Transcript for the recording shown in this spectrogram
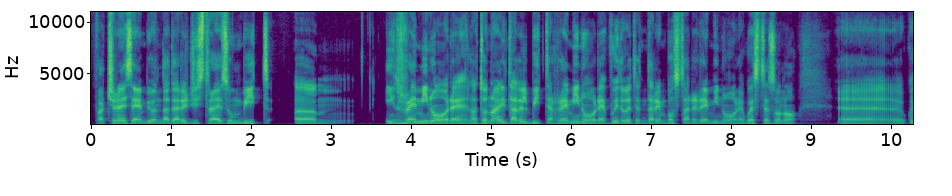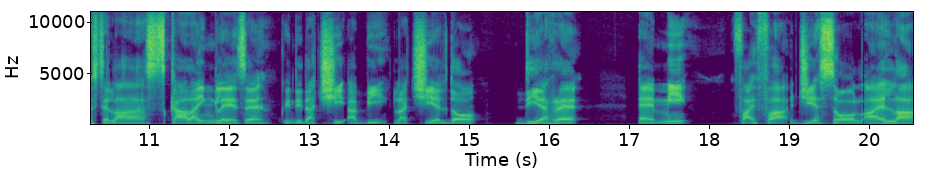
Faccio un esempio, andate a registrare su un beat um, in Re minore, la tonalità del beat è Re minore, voi dovete andare a impostare Re minore. Queste sono, eh, questa è la scala inglese, quindi da C a B. La C è il Do, D è Re, E Mi, Fa è Fa, G è Sol, A è La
